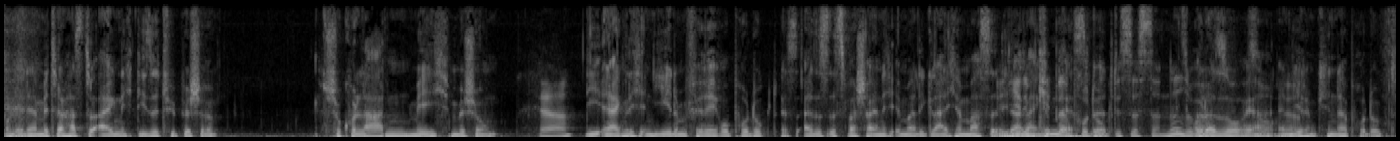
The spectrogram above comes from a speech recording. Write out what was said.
Und in der Mitte hast du eigentlich diese typische Schokoladen-Milch-Mischung. Ja. die eigentlich in jedem Ferrero-Produkt ist. Also es ist wahrscheinlich immer die gleiche Masse, die In da jedem reingepresst Kinderprodukt wird. ist das dann, ne? Sogar. Oder so, ja, in ja. jedem Kinderprodukt.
